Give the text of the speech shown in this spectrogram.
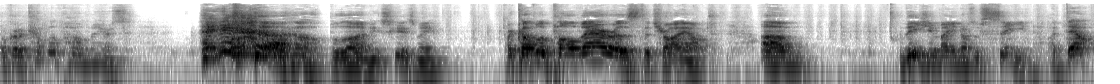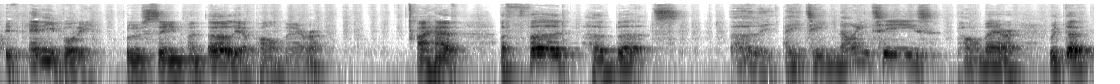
I've got a couple of Palmeras. oh, blimey, excuse me. A couple of Palmeras to try out. Um, these you may not have seen. I doubt if anybody will have seen an earlier Palmera. I have a third Herbertz early 1890s Palmera with the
